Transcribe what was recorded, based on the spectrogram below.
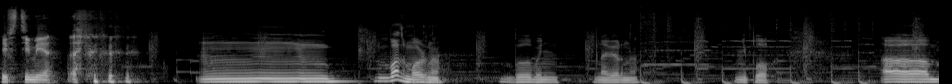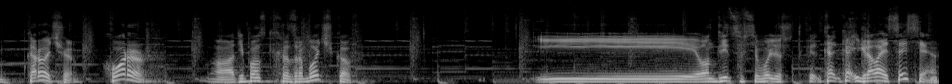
И в Стиме. Возможно. Было бы, наверное, неплохо. А, короче, хоррор от японских разработчиков — и он длится всего лишь... Игровая сессия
